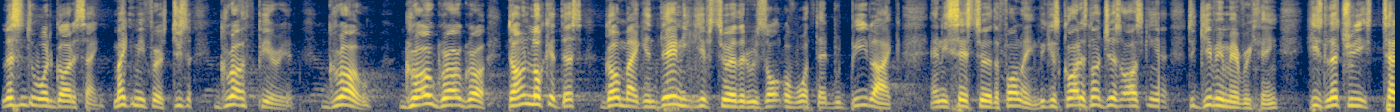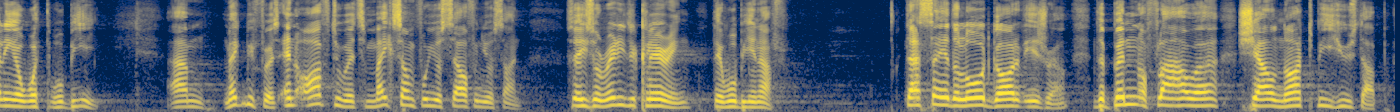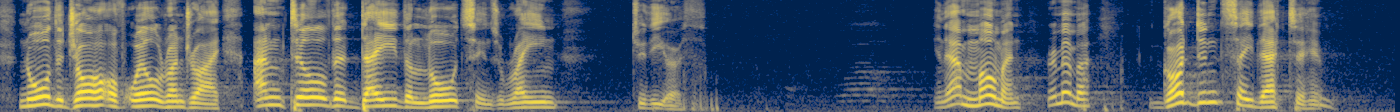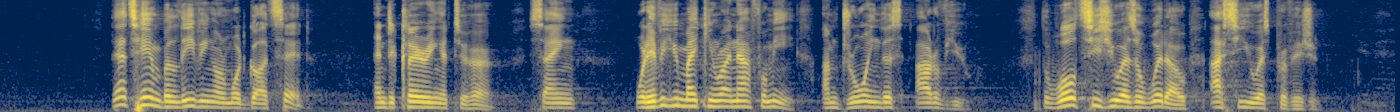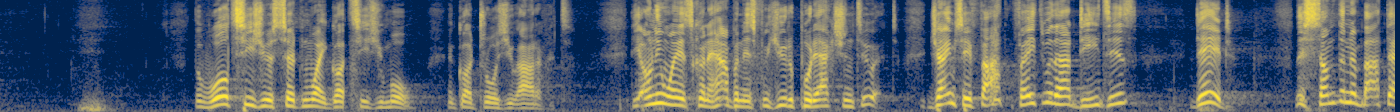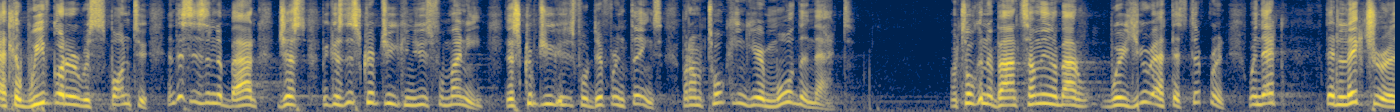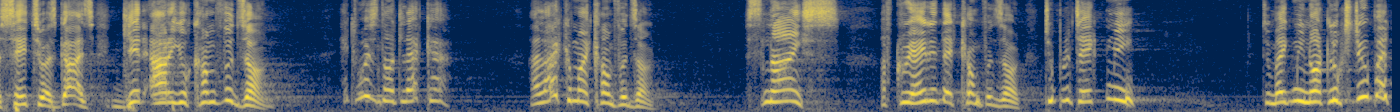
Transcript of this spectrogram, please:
Listen to what God is saying. Make me first. Do growth period. Grow. Grow, grow, grow. Don't look at this. Go make. And then he gives to her the result of what that would be like. And he says to her the following because God is not just asking her to give him everything, he's literally telling her what will be. Um, make me first. And afterwards, make some for yourself and your son. So he's already declaring there will be enough. Thus saith the Lord God of Israel The bin of flour shall not be used up, nor the jar of oil run dry, until the day the Lord sends rain to the earth. In that moment, remember, God didn't say that to him. That's him believing on what God said and declaring it to her, saying, Whatever you're making right now for me, I'm drawing this out of you. The world sees you as a widow, I see you as provision. The world sees you a certain way, God sees you more, and God draws you out of it. The only way it's going to happen is for you to put action to it. James said, faith without deeds is dead. There's something about that that we've got to respond to. And this isn't about just because this scripture you can use for money, this scripture you can use for different things. But I'm talking here more than that. I'm talking about something about where you're at that's different. When that, that lecturer said to us, guys, get out of your comfort zone, it was not lekker. I like my comfort zone. It's nice. I've created that comfort zone to protect me, to make me not look stupid.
